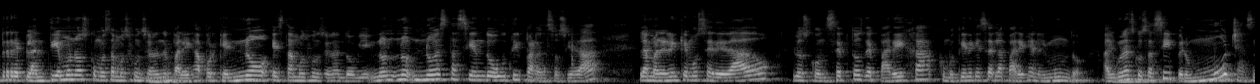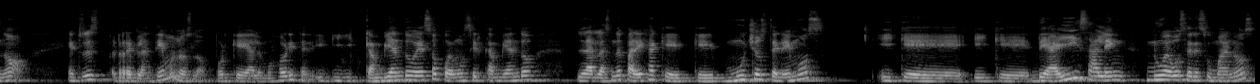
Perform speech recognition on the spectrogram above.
replanteémonos cómo estamos funcionando en pareja, porque no estamos funcionando bien, no, no, no está siendo útil para la sociedad la manera en que hemos heredado los conceptos de pareja, como tiene que ser la pareja en el mundo. Algunas cosas sí, pero muchas no. Entonces, replanteémonoslo, porque a lo mejor y, y, y, cambiando eso podemos ir cambiando la relación de pareja que, que muchos tenemos y que, y que de ahí salen nuevos seres humanos,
